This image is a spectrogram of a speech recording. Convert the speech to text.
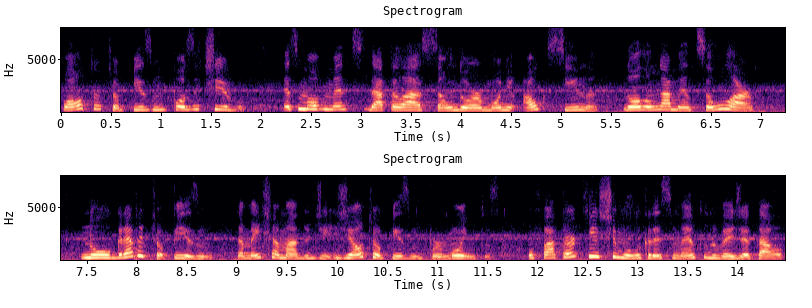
fototropismo positivo. Esse movimento se dá pela ação do hormônio auxina no alongamento celular. No gravitropismo, também chamado de geotropismo por muitos, o fator que estimula o crescimento do vegetal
